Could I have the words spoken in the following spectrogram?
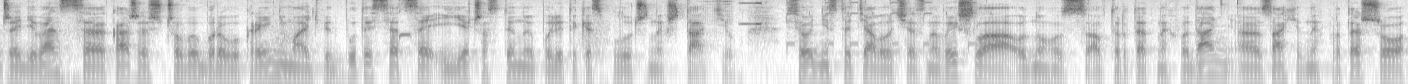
Джей Венс е, каже, що вибори в Україні мають відбутися. Це і є частиною політики Сполучених Штатів. Сьогодні стаття величезна вийшла одного з авторитетних видань е, західних про те, що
